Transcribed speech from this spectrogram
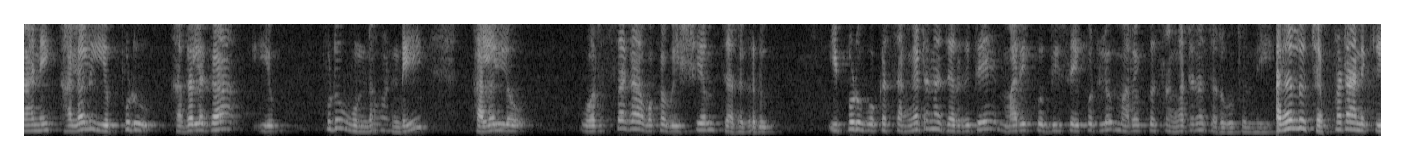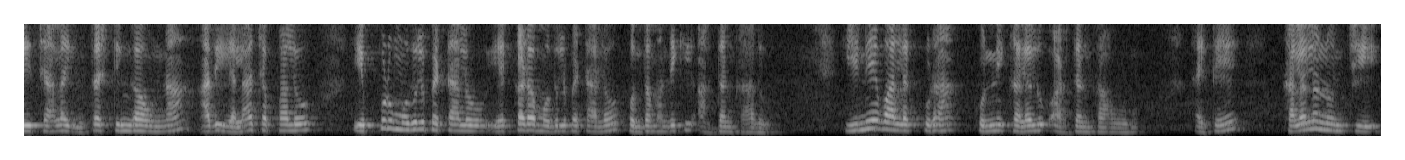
కానీ కళలు ఎప్పుడు కథలుగా ఎప్పుడు ఉండవండి. కళల్లో వరుసగా ఒక విషయం జరగదు. ఇప్పుడు ఒక సంఘటన జరిగితే మరి కొద్దిసేపట్లో మరొక సంఘటన జరుగుతుంది. కళలు చెప్పడానికి చాలా ఇంట్రెస్టింగ్గా ఉన్నా అది ఎలా చెప్పాలో ఎప్పుడు మొదలు పెట్టాలో ఎక్కడ మొదలు పెట్టాలో కొంతమందికి అర్థం కాదు. వినే వాళ్ళకు కూడా కొన్ని కళలు అర్థం కావు. అయితే కళల నుంచి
